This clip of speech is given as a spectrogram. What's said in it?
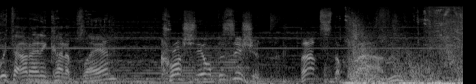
Without any kind of plan? Crush the opposition. That's the plan.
